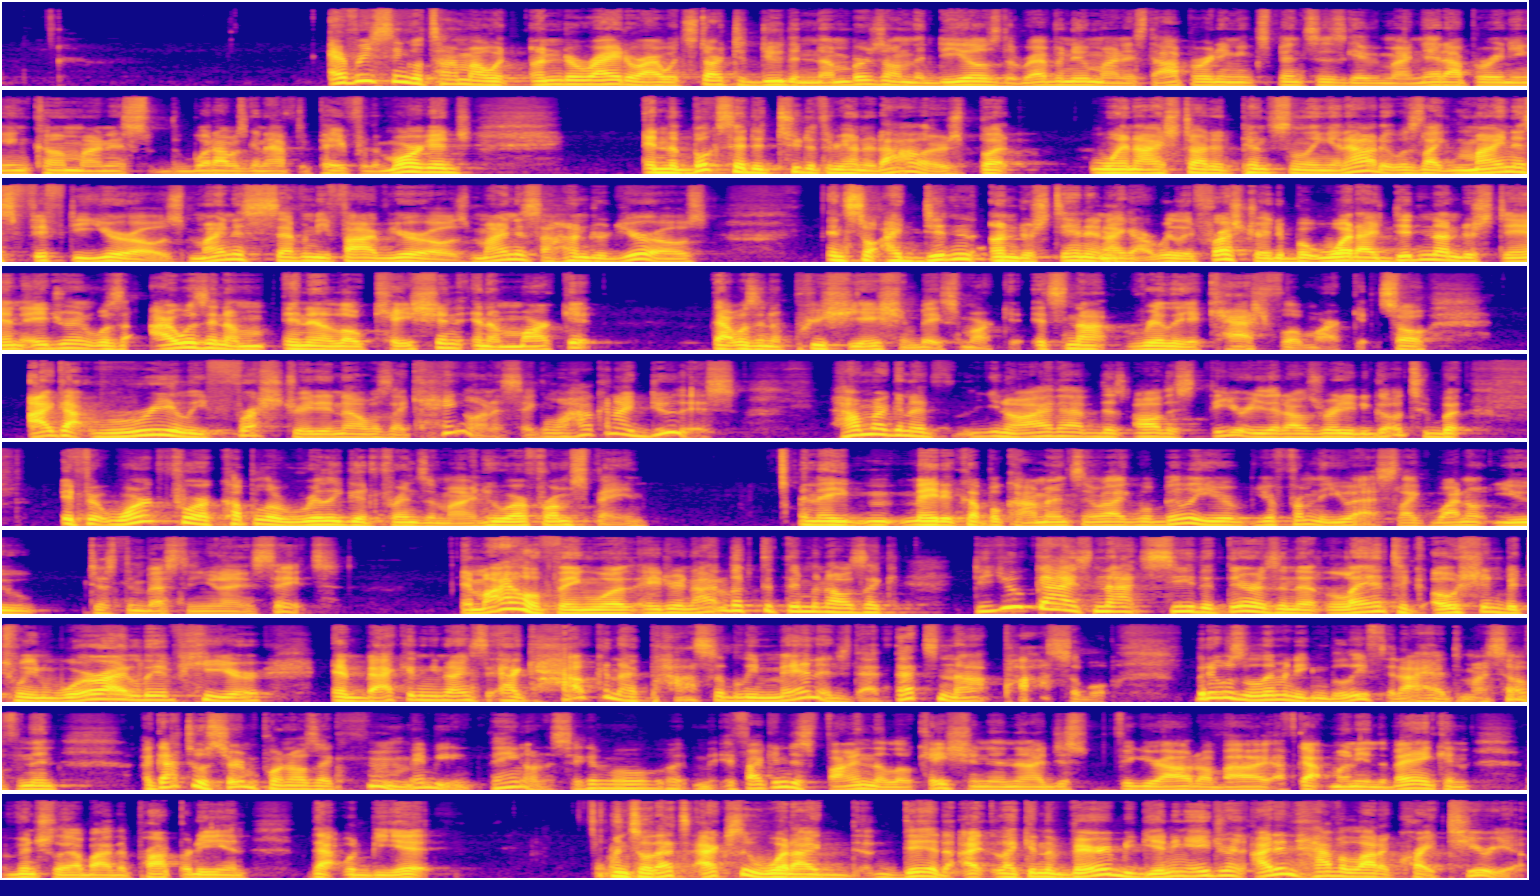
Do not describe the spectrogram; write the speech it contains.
Every single time I would underwrite or I would start to do the numbers on the deals, the revenue minus the operating expenses, gave me my net operating income minus what I was going to have to pay for the mortgage, and the book said to two to three hundred dollars, but when I started penciling it out, it was like minus 50 euros, minus 75 euros, minus 100 euros. And so I didn't understand and I got really frustrated. But what I didn't understand, Adrian, was I was in a in a location in a market that was an appreciation based market. It's not really a cash flow market. So I got really frustrated and I was like, hang on a second. Well, how can I do this? How am I going to, you know, I have this all this theory that I was ready to go to. But if it weren't for a couple of really good friends of mine who are from Spain, and they made a couple comments and were like, "Well, Billy, you're you're from the U.S. Like, why don't you just invest in the United States?" And my whole thing was, Adrian, I looked at them and I was like, "Do you guys not see that there is an Atlantic Ocean between where I live here and back in the United States? Like, how can I possibly manage that? That's not possible." But it was a limiting belief that I had to myself. And then I got to a certain point, I was like, "Hmm, maybe hang on a second. Well, if I can just find the location and I just figure out I'll buy, I've got money in the bank, and eventually I'll buy the property, and that would be it." And so that's actually what I did. I like in the very beginning, Adrian, I didn't have a lot of criteria.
